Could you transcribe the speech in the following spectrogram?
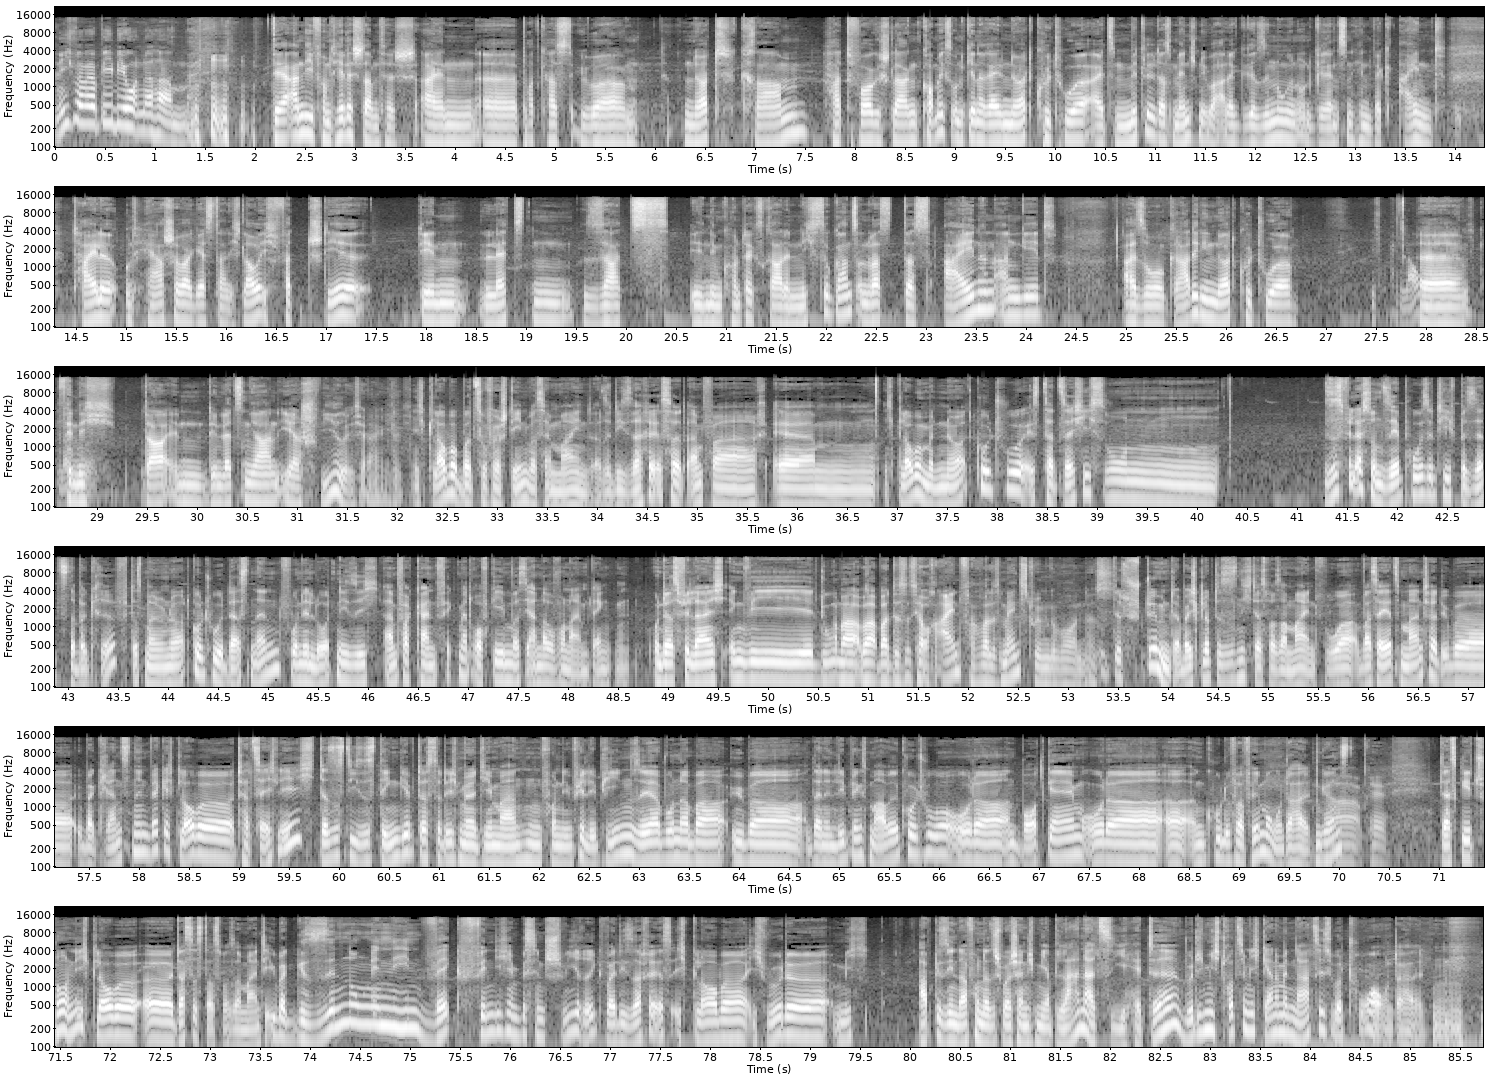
Nicht, weil wir Babyhunde haben. Der Andi vom Telestammtisch, ein äh, Podcast über Nerdkram hat vorgeschlagen, Comics und generell Nerdkultur als Mittel, das Menschen über alle Gesinnungen und Grenzen hinweg eint. Teile und Herrsche war gestern. Ich glaube, ich verstehe den letzten Satz in dem Kontext gerade nicht so ganz. Und was das einen angeht, also gerade die Nerdkultur, äh, finde ich da in den letzten Jahren eher schwierig eigentlich. Ich glaube aber zu verstehen, was er meint. Also die Sache ist halt einfach, ähm, ich glaube mit Nerdkultur ist tatsächlich so ein es ist vielleicht so ein sehr positiv besetzter Begriff, dass man Nerdkultur das nennt, von den Leuten, die sich einfach keinen Fick mehr drauf geben, was die anderen von einem denken. Und das vielleicht irgendwie du. Aber, aber, aber das ist ja auch einfach, weil es Mainstream geworden ist. Das stimmt, aber ich glaube, das ist nicht das, was er meint. Wo er, was er jetzt meint hat über, über Grenzen hinweg, ich glaube tatsächlich, dass es dieses Ding gibt, dass du dich mit jemandem von den Philippinen sehr wunderbar über deine Lieblings-Marvel-Kultur oder ein Boardgame oder äh, eine coole Verfilmung unterhalten kannst. Ah, okay Das geht schon. Ich glaube, äh, das ist das, was er meinte. Über Gesinnungen hinweg finde ich ein bisschen schwierig, weil die Sache ist, ich glaube, ich würde mich, abgesehen davon, dass ich wahrscheinlich mehr Plan als sie hätte, würde ich mich trotzdem nicht gerne mit Nazis über Tor unterhalten.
